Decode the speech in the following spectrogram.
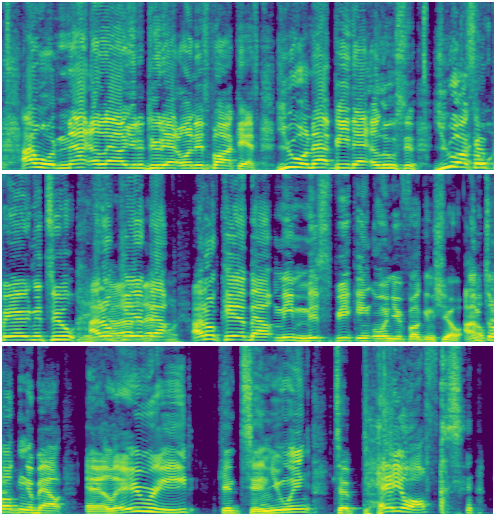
What? I will not allow you to do that on this podcast. You will not be that elusive. You are comparing the two. I don't care about. I don't care about me misspeaking on your fucking show. I'm Okay. talking about L.A. Reid continuing to pay off.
